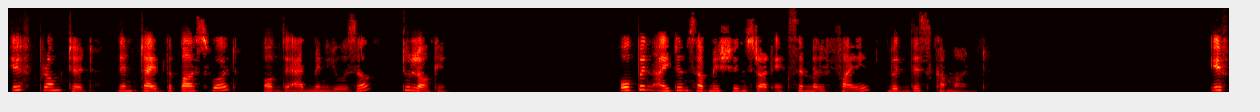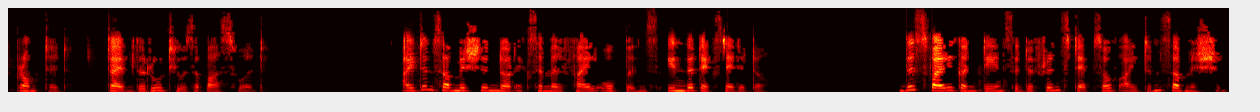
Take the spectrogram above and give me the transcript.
If prompted, then type the password of the admin user to log in. Open itemsubmissions.xml file with this command. If prompted, type the root user password. Itemsubmission.xml file opens in the text editor. This file contains the different steps of item submission.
